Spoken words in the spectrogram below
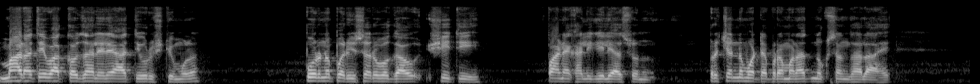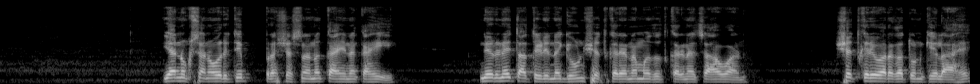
माढा ते वाकव झालेल्या अतिवृष्टीमुळं पूर्ण परिसर व गाव शेती पाण्याखाली गेली असून प्रचंड मोठ्या प्रमाणात नुकसान झालं आहे. या नुकसानावरती प्रशासनानं काही ना काही निर्णय तातडीनं घेऊन शेतकऱ्यांना मदत करण्याचं आवाहन शेतकरी वर्गातून केलं आहे.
